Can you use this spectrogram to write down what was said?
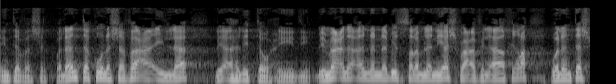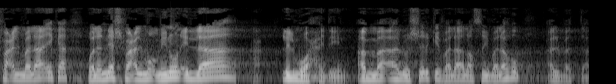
انتفى الشرك. فلن تكون الشفاعة إلا لأهل التوحيد. بمعنى أن النبي صلى الله عليه وسلم لن يشفع في الآخرة ولن تشفع الملائكة ولن يشفع المؤمنون إلا للموحدين. أما أهل الشرك فلا نصيب له البتة.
